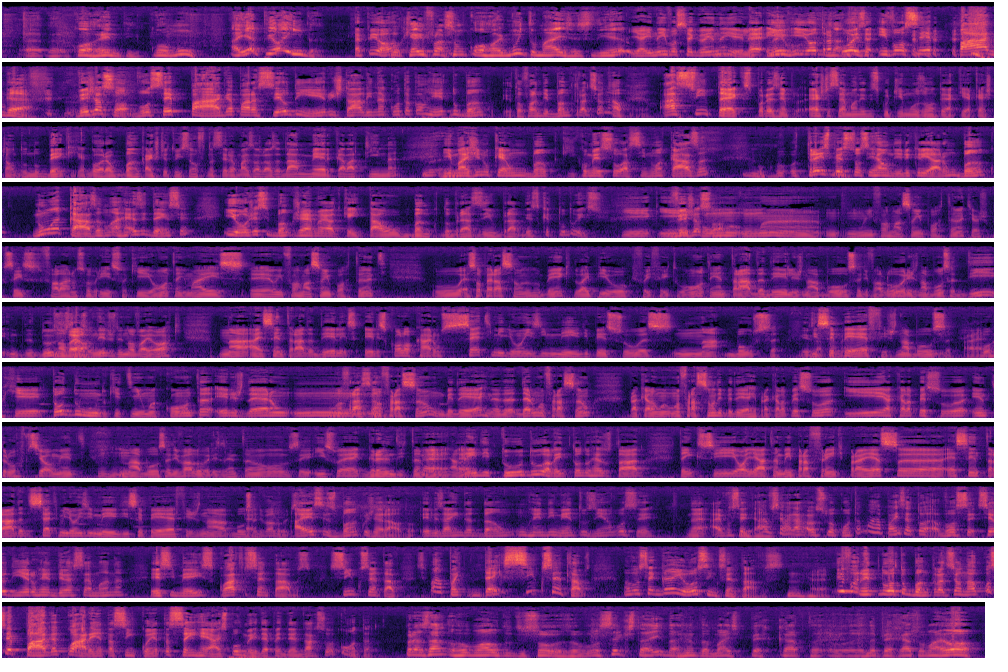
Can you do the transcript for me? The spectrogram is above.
corrente comum, aí é pior ainda. É pior. Porque a inflação corrói muito mais esse dinheiro. E aí nem você ganha, nem ele. É, e, e, outra Exato. coisa, e você paga. Veja só, você paga para seu dinheiro estar ali na conta corrente do banco. Eu estou falando de banco tradicional. As fintechs, por exemplo, esta semana discutimos ontem aqui a questão do Nubank, que agora é o banco, a instituição financeira mais valiosa da América Latina. É. Imagina o que é um banco que começou assim numa casa. Hum. O, o, três pessoas se reuniram e criaram um banco numa casa, numa residência, e hoje esse banco já é maior do que Itaú, Banco do Brasil, Bradesco, que é tudo isso. E, e Veja só. Uma, uma informação importante, acho que vocês falaram sobre isso aqui ontem, mas é uma informação importante o, essa operação do Nubank, do IPO que foi feito ontem, a entrada deles na Bolsa de Valores, na Bolsa de, de dos Nova Estados York. Unidos, de Nova York, na, essa entrada deles, eles colocaram 7 milhões e meio de pessoas na Bolsa, Exatamente. de CPFs na Bolsa. É. Porque todo mundo que tinha uma conta, eles deram um, uma fração, uma fração um BDR, né? deram uma fração para aquela uma fração de BDR para aquela pessoa e aquela pessoa entrou oficialmente uhum. na Bolsa de Valores. Então, isso é grande também. É. É, além é. de tudo, além de todo o resultado, tem que se olhar também para frente para essa, essa entrada de 7 milhões e meio de CPFs na Bolsa é. de Valores. A esses bancos, Geraldo, eles ainda dão um rendimentozinho a você. Né? Aí você, ah, você olha a sua conta, mas rapaz, você, seu dinheiro rendeu essa semana, esse mês, 4 centavos, 5 centavos. Você, mas, rapaz, 10, 5 centavos. Mas você ganhou 5 centavos. Uhum. É. Diferente do outro banco tradicional, que você paga 40, 50, 100 reais por mês, dependendo da sua conta. Prezado Romualdo de Souza, você que está aí da renda mais per capita, renda per capita maior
